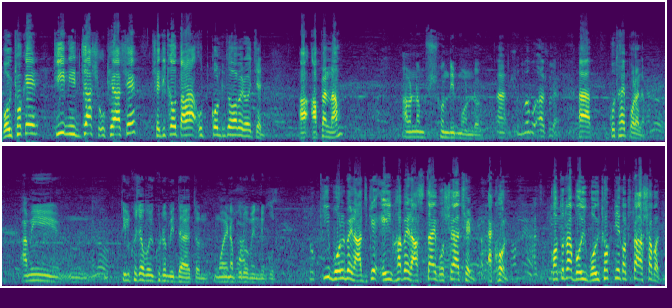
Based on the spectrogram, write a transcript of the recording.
বৈঠকের কি নির্যাস উঠে আসে সেদিকেও তারা উৎকণ্ঠিতভাবে রয়েছেন। আপনার নাম? আমার নাম সন্দীপ মণ্ডল। শুধুবাবু কোথায় পড়ালাম? আমি তিলখোজা বৈকুণ্ঠ বিদ্যায়তন ময়না পূর্ব মেদিনীপুর। তো কি বলবেন? আজকে এইভাবে রাস্তায় বসে আছেন এখন? কতটা বই বৈঠক নিয়ে কতটা আশাবাদী?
